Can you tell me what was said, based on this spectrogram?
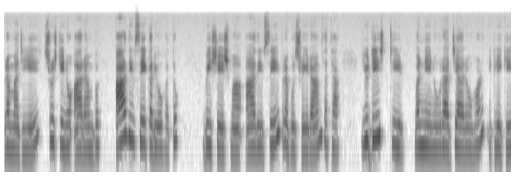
બ્રહ્માજીએ સૃષ્ટિનો આરંભ આ દિવસે કર્યો હતો. વિશેષમાં આ દિવસે પ્રભુ શ્રીરામ તથા યુધિષ્ઠિર બંનેનું રાજ્યારોહણ એટલે કે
